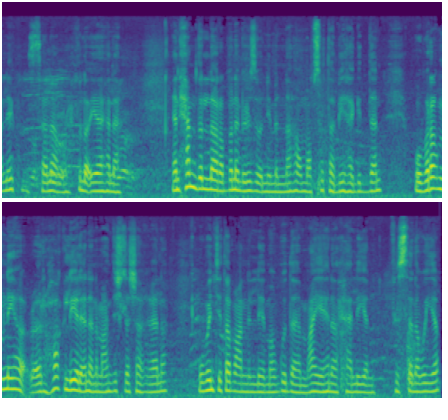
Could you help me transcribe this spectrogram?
عليكم السلام ورحمة الله. يا هلا. الحمد لله ربنا بيرزقني منها ومبسوطة بيها جدا. وبرغم إن هي إرهاق ليا لأن أنا ما عنديش لا شغالة وبنتي طبعا اللي موجودة معايا هنا حاليا في الثانوية.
